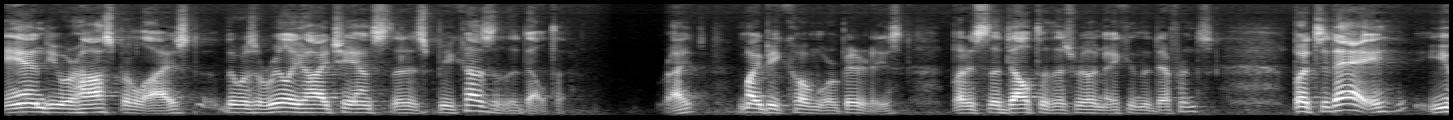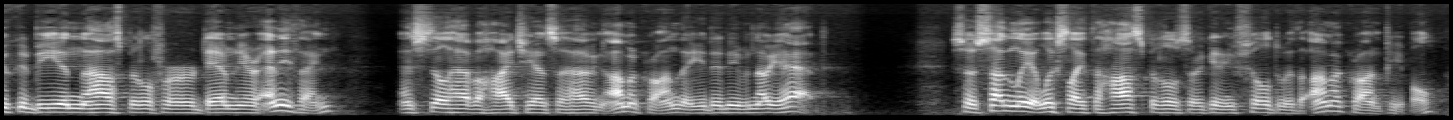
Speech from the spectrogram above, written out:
and you were hospitalized, there was a really high chance that it's because of the Delta, right? It might be comorbidities, but it's the Delta that's really making the difference. But today, you could be in the hospital for damn near anything and still have a high chance of having Omicron that you didn't even know you had. So suddenly it looks like the hospitals are getting filled with Omicron people,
